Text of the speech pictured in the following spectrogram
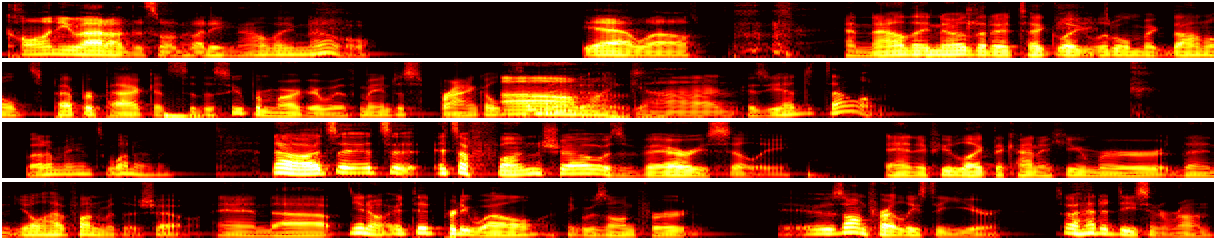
calling you out on this one, I buddy. mean, now they know, Yeah, well, and now they know that I take like little McDonald's pepper packets to the supermarket with me and just sprinkled oh tomatoes. my god. because you had to tell them. But I mean, it's whatever. No, it's a it's a it's a fun show. It's very silly, and if you like the kind of humor, then you'll have fun with the show. And uh, you know, it did pretty well. I think it was on for it was on for at least a year, so it had a decent run.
